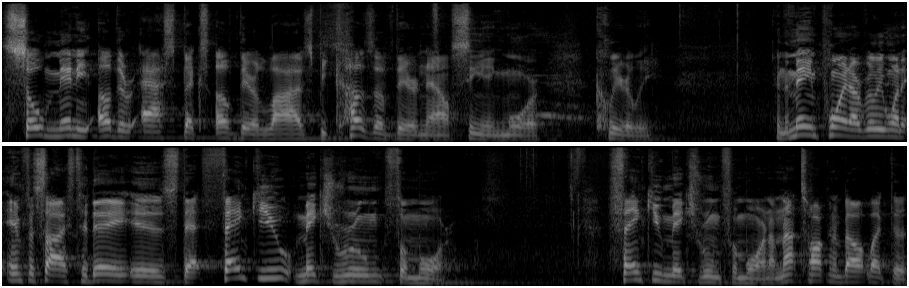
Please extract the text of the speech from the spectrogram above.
so many other aspects of their lives because of their now seeing more clearly. And the main point I really want to emphasize today is that thank you makes room for more. Thank you makes room for more. And I'm not talking about like the,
